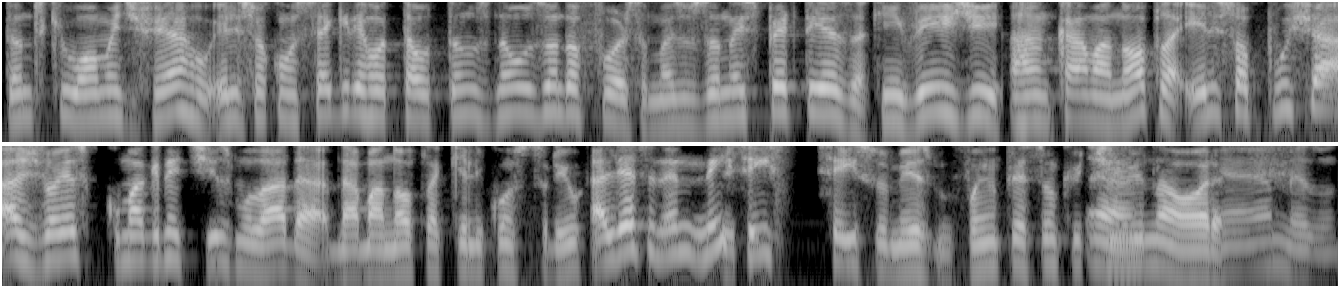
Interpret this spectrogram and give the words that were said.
Tanto que o Homem de Ferro, ele só consegue derrotar o Thanos não usando a força, mas usando a esperteza. Que em vez de arrancar a manopla, ele só puxa as joias com magnetismo lá da, da manopla que ele construiu. Aliás, eu nem sei se é isso mesmo. Foi a impressão que eu tive é, na hora. É mesmo.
